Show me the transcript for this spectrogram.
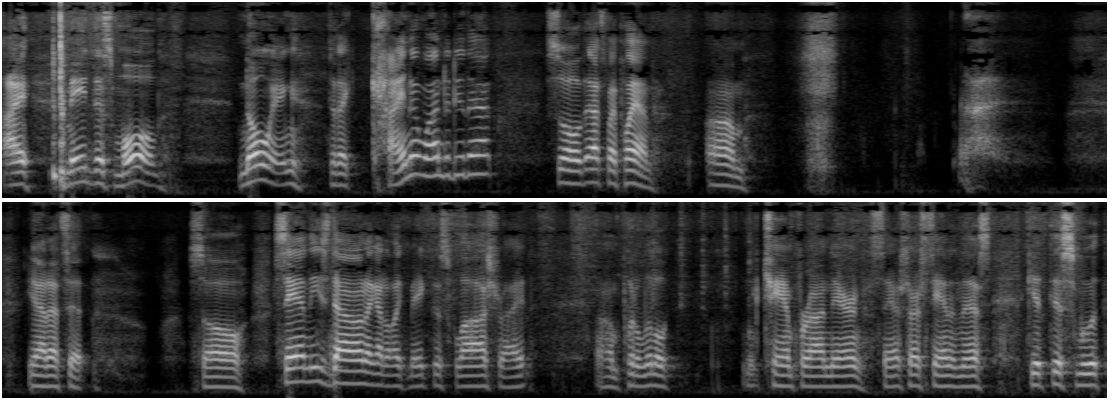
I made this mold knowing that I kind of wanted to do that. So that's my plan. Um, yeah, that's it. So sand these down. I got to like make this flush, right? Um, put a little, little chamfer on there and sand, start sanding this. Get this smooth.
